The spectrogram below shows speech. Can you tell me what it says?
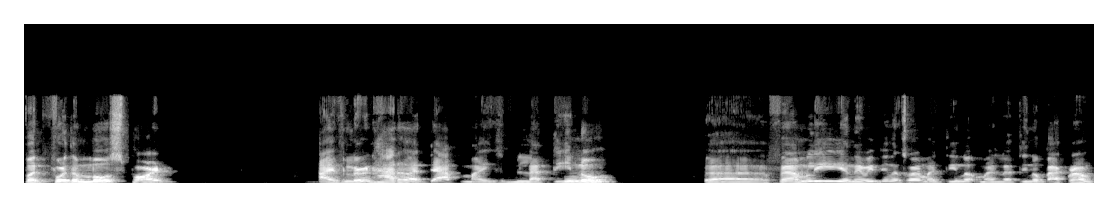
But for the most part, I've learned how to adapt my Latino uh, family and everything that's going my Latino, my Latino background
